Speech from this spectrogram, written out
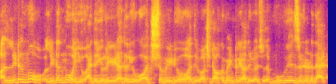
a little more a little more. You either you read either you watch a video either you watch a documentary either you watch the movies related to that.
